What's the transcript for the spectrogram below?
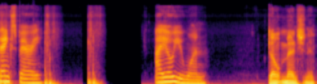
Thanks, Barry. I owe you one. Don't mention it.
